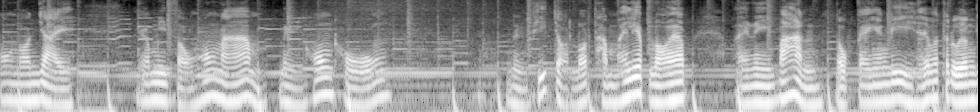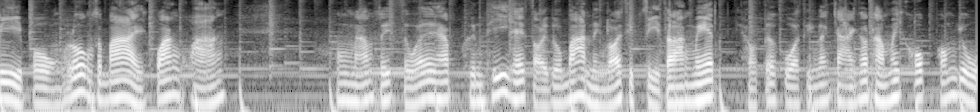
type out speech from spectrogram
ห้องนอนใหญ่แล้วก็มี 2 ห้องน้ำหนึ่งห้องโถง 1 ที่จอดรถทำให้เรียบร้อยครับภายในบ้านตกแต่งอย่างดีใช้วัสดุอย่างดี โปร่งโล่งสบายกว้างขวาง ห้องน้ำสวยๆเลยครับ พื้นที่ใช้สอยตัวบ้าน 114 ตารางเมตร เคาน์เตอร์ครัวสิงล้างจานเขาทำให้ครบพร้อมอยู่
